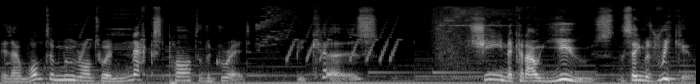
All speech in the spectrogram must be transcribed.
is I want to move her on to a next part of the grid because Sheena can now use the same as Rikku.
